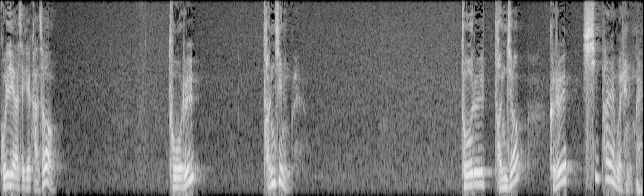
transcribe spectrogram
골리앗에게 가서 돌을 던지는 거예요. 돌을 던져 그를 심판해 버리는 거예요.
